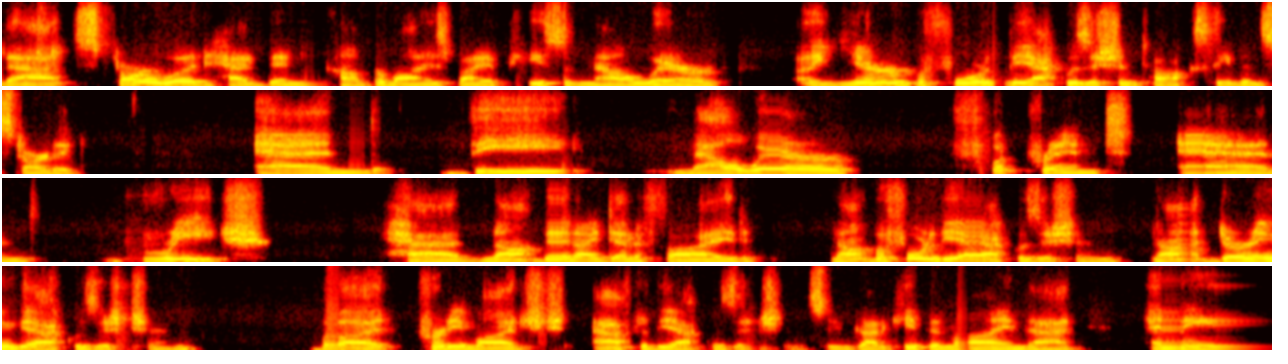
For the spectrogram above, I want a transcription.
that Starwood had been compromised by a piece of malware a year before the acquisition talks even started. And the malware footprint and breach had not been identified, not before the acquisition, not during the acquisition, but pretty much after the acquisition. So you've got to keep in mind that any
